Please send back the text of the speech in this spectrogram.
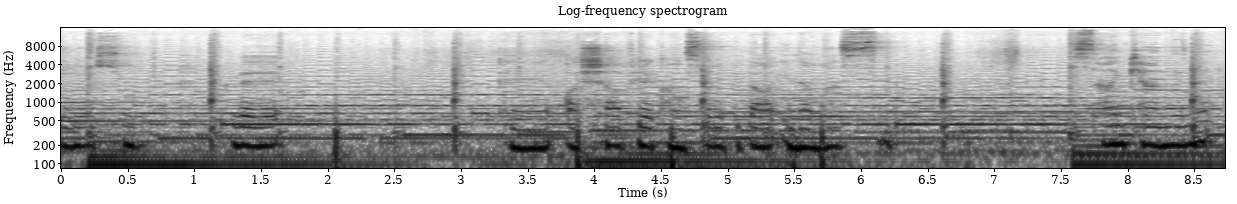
oluyorsun ve e, aşağı frekanslara bir daha inemezsin. Sen kendini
